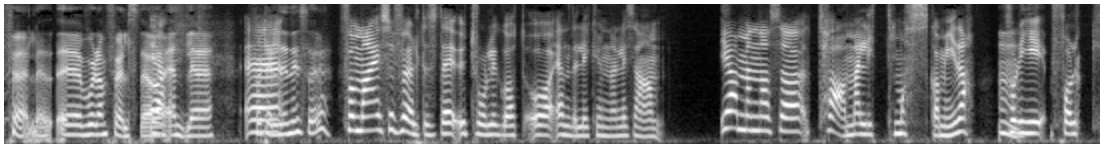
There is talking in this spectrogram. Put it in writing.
føle eh, Hvordan føles det å Ja. endelig fortelle Eh, din historie? For meg så føltes det utrolig godt å endelig kunne liksom Ja, men altså ta av meg litt maska mi, da. Fordi folk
